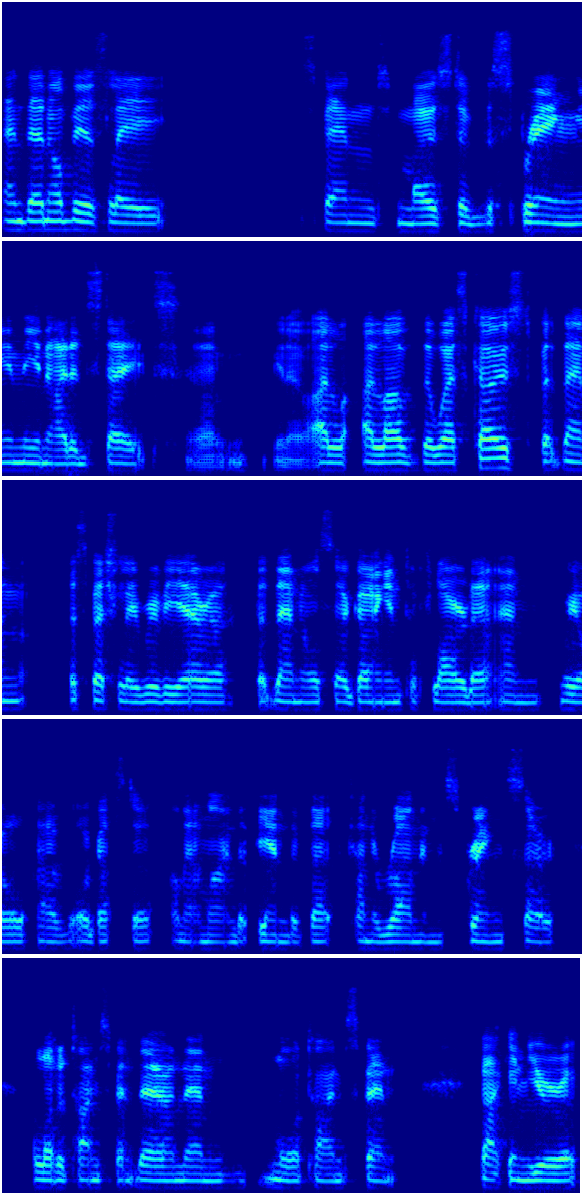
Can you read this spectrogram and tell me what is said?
and then obviously spend most of the spring in the United States. Um, you know, I, I love the West Coast, but then especially Riviera, but then also going into Florida, and we all have Augusta on our mind at the end of that kind of run in the spring. So a lot of time spent there, and then more time spent back in Europe,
